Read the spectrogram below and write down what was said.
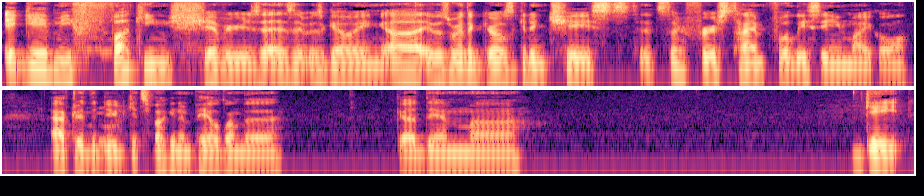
it gave me fucking shivers as it was going. Uh, it was where the girl's getting chased. It's their first time fully seeing Michael after the dude gets fucking impaled on the goddamn uh, gate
